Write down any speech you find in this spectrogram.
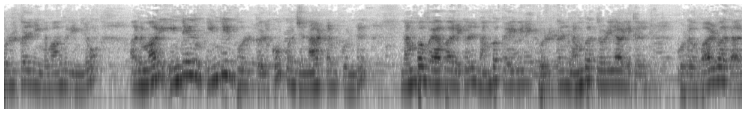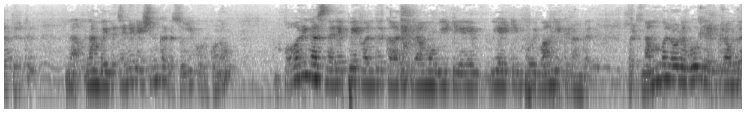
பொருட்கள் நீங்கள் வாங்குறீங்களோ அது மாதிரி இந்தியன் இந்தியன் பொருட்களுக்கும் கொஞ்சம் நாட்டம் கொண்டு நம்ம வியாபாரிகள் நம்ம கைவினை பொருட்கள் நம்ம தொழிலாளிகள் ஒரு வாழ்வாதாரத்திற்கு நம்ம இந்த ஜெனரேஷனுக்கு அதை சொல்லிக் கொடுக்கணும். ஃபாரினர்ஸ் நிறைய பேர் வந்து காதி கிராமம் விடிஐஎம் விஐடின்னு போய் வாங்கிக்கிறாங்க. பட் நம்மளோட ஊர்ல இருக்கிறவங்க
